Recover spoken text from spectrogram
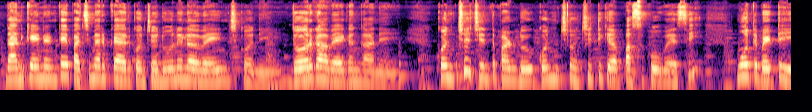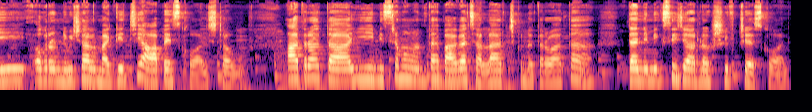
దానికి ఏంటంటే పచ్చిమిరపకాయలు కొంచెం నూనెలో వేయించుకొని దోరగా వేగంగానే కొంచెం చింతపండు కొంచెం చిటిక పసుపు వేసి మూత పెట్టి ఒక రెండు నిమిషాలు మగ్గించి ఆపేసుకోవాలి స్టవ్. ఆ తర్వాత ఈ మిశ్రమం అంతా బాగా చల్లార్చుకున్న తర్వాత దాన్ని మిక్సీ జార్లోకి షిఫ్ట్ చేసుకోవాలి.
